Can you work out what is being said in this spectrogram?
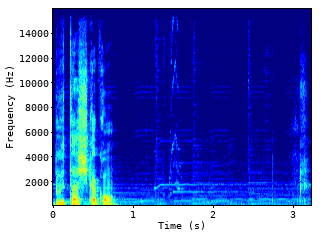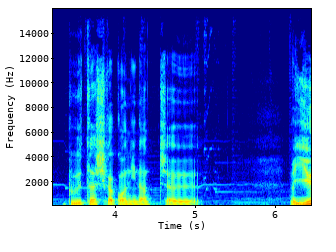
豚しかこん。豚しかこんになっちゃう。言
